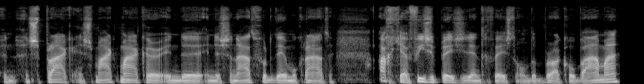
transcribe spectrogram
een, een, spraak- en smaakmaker in de, in de Senaat voor de Democraten. Acht jaar vicepresident geweest onder Barack Obama.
